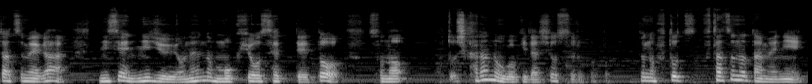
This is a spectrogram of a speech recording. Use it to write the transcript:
二つ目が、2024年の目標設定と、その今年からの動き出しをすること。その二つ、二つのために、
